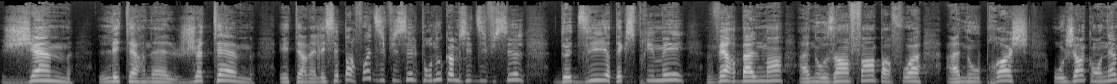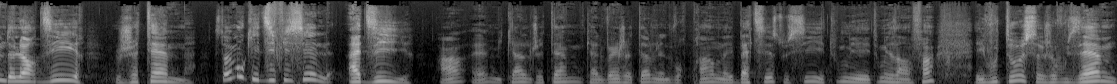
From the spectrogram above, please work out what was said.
J'aime l'Éternel. Je t'aime, Éternel. Et c'est parfois difficile pour nous, comme c'est difficile de dire, d'exprimer verbalement à nos enfants, parfois à nos proches, aux gens qu'on aime, de leur dire, je t'aime. C'est un mot qui est difficile à dire. Hein? Eh, Michael, je t'aime. Calvin, je t'aime. Je viens de vous reprendre. Les Baptiste aussi et tous mes, tous mes enfants. Et vous tous, je vous aime.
